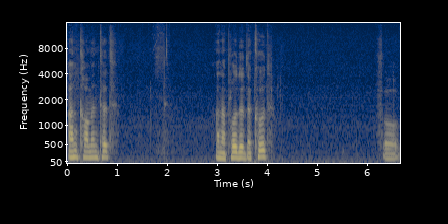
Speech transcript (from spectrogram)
uncommented and uploaded the code. So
